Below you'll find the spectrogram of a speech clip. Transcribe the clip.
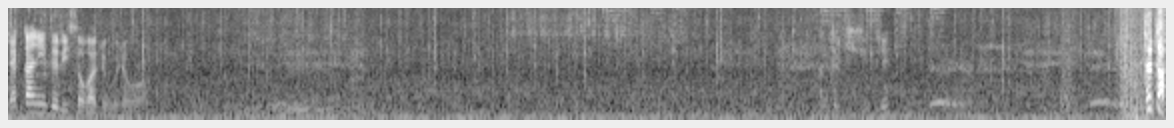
째까니들이 있어가지고 저거 안 들키겠지? 됐다!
